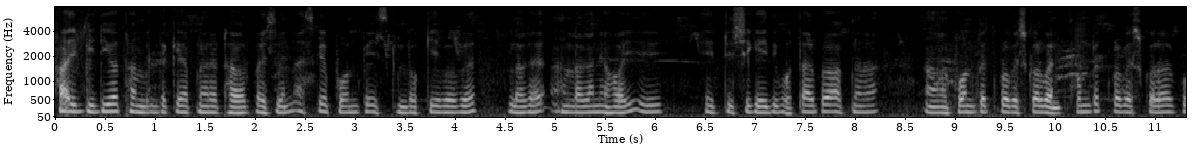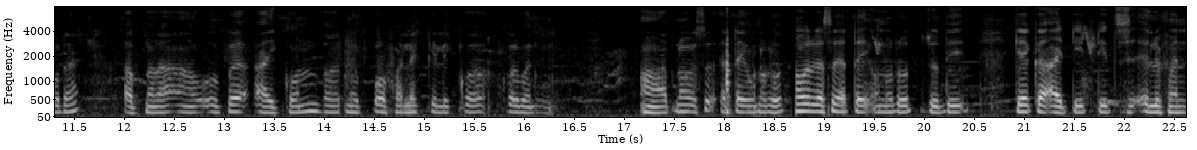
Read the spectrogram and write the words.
হাই, ভিডিও থামিল থেকে আপনারা ঠাওয়ার পাইছেন। আজকে ফোনপে স্ক্রিন লক কীভাবে লাগা, লাগানো হয় এই এটি শিখিয়ে দিব। তারপর আপনারা ফোনপে প্রবেশ করবেন। ফোনপে প্রবেশ করার পরে আপনারা উপরে আইকন বা আপনার প্রোফাইলে ক্লিক করবেন। আপনার কাছে এটাই অনুরোধ। আমার কাছে এটাই অনুরোধ, যদি K K IT teach elephant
